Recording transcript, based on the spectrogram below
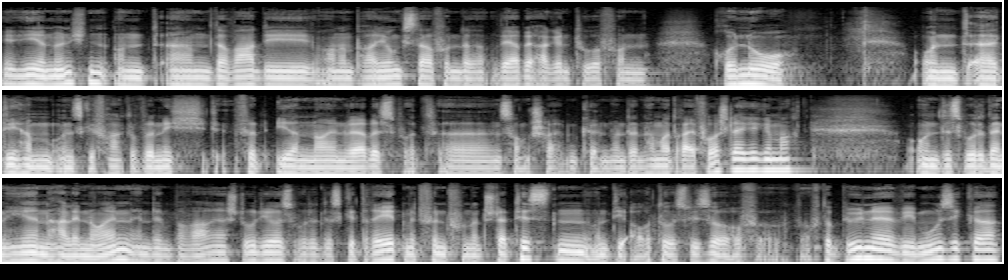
hier in München. Und ähm, da war die waren ein paar Jungs da von der Werbeagentur von Renault. Und äh, die haben uns gefragt, ob wir nicht für ihren neuen Werbespot äh, einen Song schreiben können. Und dann haben wir drei Vorschläge gemacht und es wurde dann hier in Halle 9 in den Bavaria Studios wurde das gedreht mit 500 Statisten und die Autos wie so auf, auf der Bühne wie Musiker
